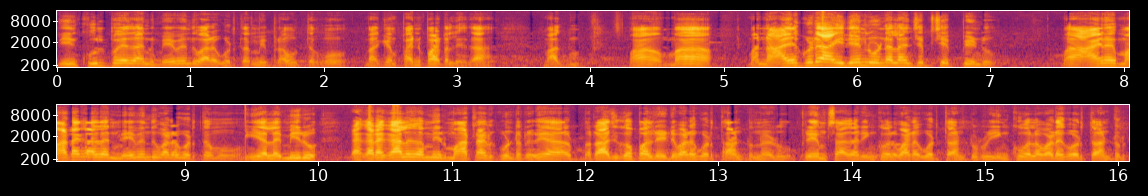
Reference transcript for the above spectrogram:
దీన్ని కూలిపోయేదానికి మేమెందుకు వాడగొడతాం మీ ప్రభుత్వము? మాకేం పని లేదా? మాకు మా మా మా నాయకుడే ఐదేళ్ళు ఉండాలని చెప్పి చెప్పిండు. మా ఆయన మాట కాదని మేమెందుకు వడగొడతాము? ఇవాళ మీరు రకరకాలుగా మీరు మాట్లాడుకుంటారు రాజగోపాల్ రెడ్డి వడగొడతా అంటున్నాడు ప్రేమ్ సాగర్ ఇంకోళ్ళు వడగొడతా అంటారు ఇంకోళ్ళు వడగొడతా అంటారు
